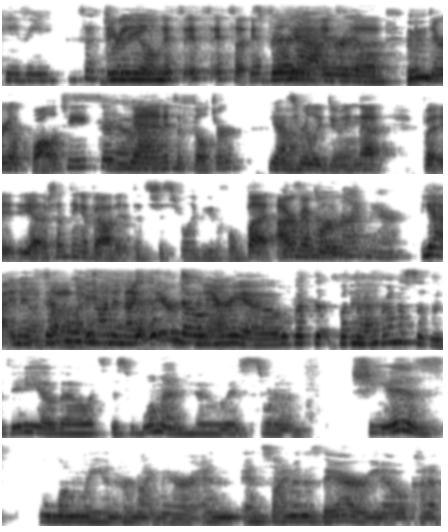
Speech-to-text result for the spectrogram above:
hazy It's ethereal. Dream. It's it's it's a It's it's, very a, ethereal. It's a ethereal quality, So, Yeah. and it's a filter. Yeah. It's really doing that. But it, yeah, there's something about it that's just really beautiful. But I It's remember no nightmare. Yeah, and No, it's it's not a definitely not a nightmare No. scenario. Well, but the but Uh-huh. the premise of the video though, it's this woman who is sort of she is lonely in her nightmare and and Simon is there, you know, kind of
